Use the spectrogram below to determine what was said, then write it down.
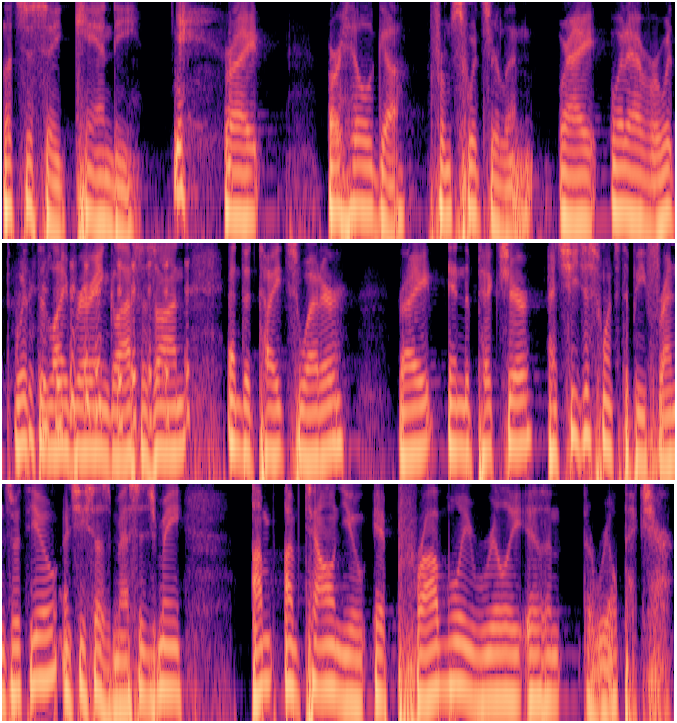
let's just say Candy, right, or Hilga from Switzerland, right, whatever, with with the librarian glasses on and the tight sweater, right, in the picture, and she just wants to be friends with you, and she says, "Message me." I'm I'm telling you, it probably really isn't the real picture.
